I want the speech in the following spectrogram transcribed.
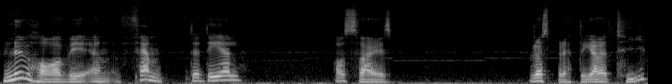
Nu har vi en femtedel av Sveriges röstberättigade, typ,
